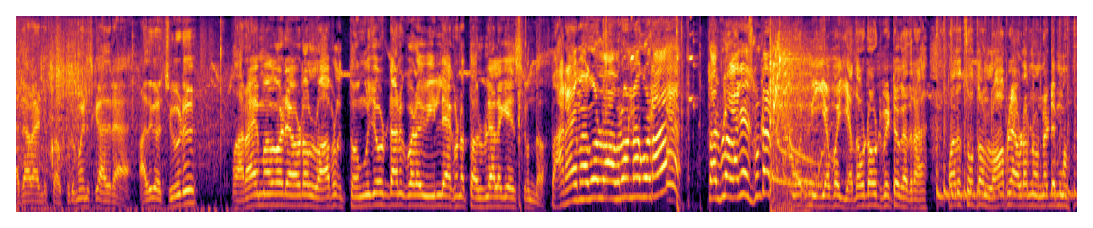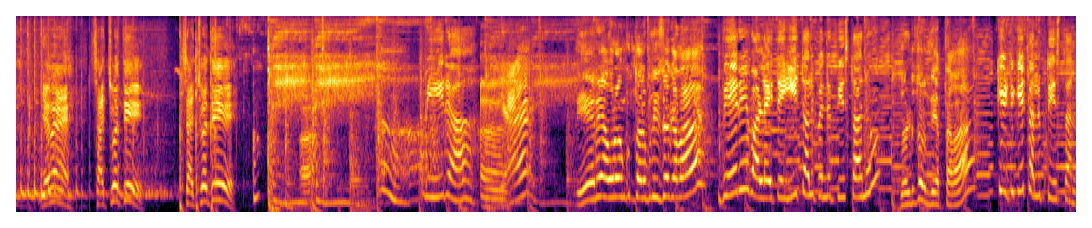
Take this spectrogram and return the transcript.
అది అలాంటి తప్పుడు మనిషి కాదురా. అదిగో చూడు పరాయి మగవాడు ఎవడో లోపలికి తొంగు చూడడానికి కూడా వీలు లేకుండా తలుపులు ఎలాగేసుకుందో. పారాయి మగోళ్ళు లోపల ఉన్నా కూడా తలుపులు అలాగే వేసుకుంటారు. నీ ఎవ ఎదో డౌట్ పెట్టావు కదరా. పద చూద్దాం లోపల ఎవడన్నా ఉన్నాడేమో. ఏమే సత్యవతి సత్యవతి. మీరా? వేరే ఎవరో ఇంకో తలుపు తీసావు కదా? వేరే వాళ్ళైతే ఈ తలుపు ఎందుకు తీస్తాను? దొడ్డు తలుపు తీస్తావా? కిటికీ తలుపు తీస్తాను.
